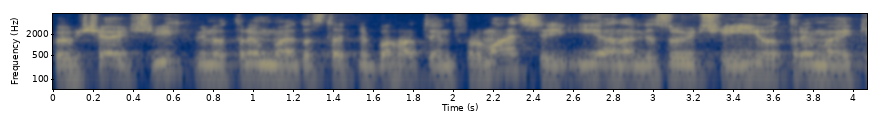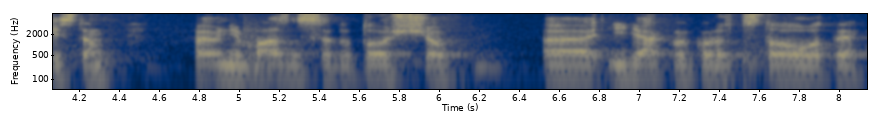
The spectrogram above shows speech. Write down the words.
Вивчаючи їх, він отримує достатньо багато інформації і аналізуючи її, отримує якісь там певні базиси до того, щоб е, і як використовувати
